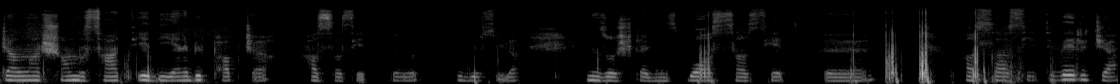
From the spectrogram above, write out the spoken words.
canlar şu anda saat 7 yeni bir PUBG hassasiyet videosuyla hepiniz hoş geldiniz. Bu hassasiyet e, hassasiyeti vereceğim.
